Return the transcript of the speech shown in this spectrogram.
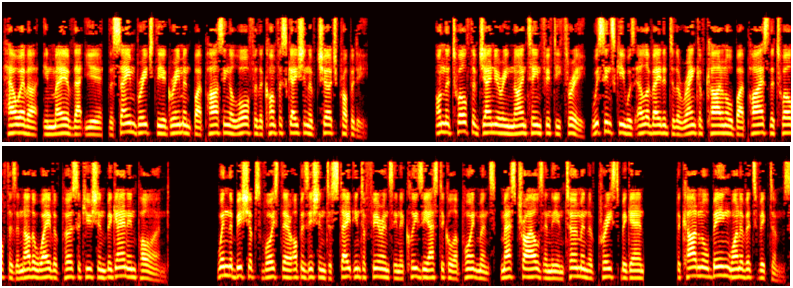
However, in May of that year, the same breached the agreement by passing a law for the confiscation of church property. On 12 January 1953, Wyszynski was elevated to the rank of cardinal by Pius XII as another wave of persecution began in Poland. When the bishops voiced their opposition to state interference in ecclesiastical appointments, mass trials and the internment of priests began—the cardinal being one of its victims.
